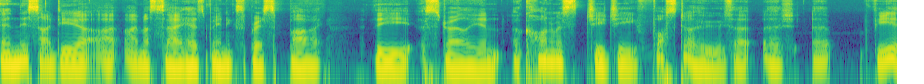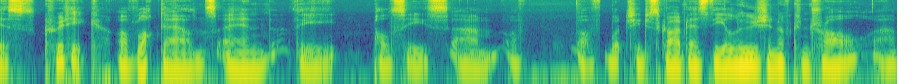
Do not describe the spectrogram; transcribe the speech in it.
And this idea, I, I must say, has been expressed by the Australian economist Gigi Foster, who's a, a, a fierce critic of lockdowns and the policies um, of of what she described as the illusion of control uh,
